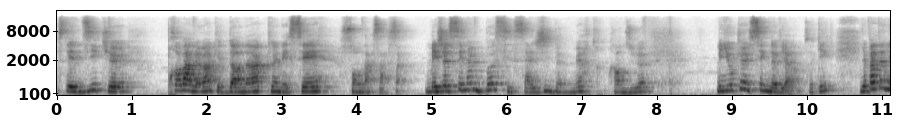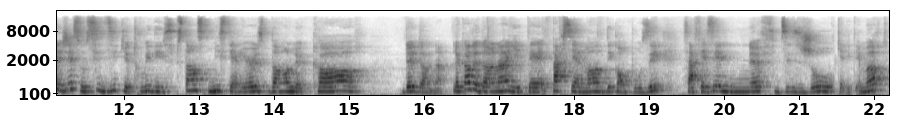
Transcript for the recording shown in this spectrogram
c'était dit que probablement que Donna connaissait son assassin. Mais je ne sais même pas s'il s'agit d'un meurtre rendu là. Mais il n'y a aucun signe de violence, OK? Le pathologiste aussi dit qu'il a trouvé des substances mystérieuses dans le corps de Donna. Le corps de Donna, était partiellement décomposé. Ça faisait 9-10 jours qu'elle était morte.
